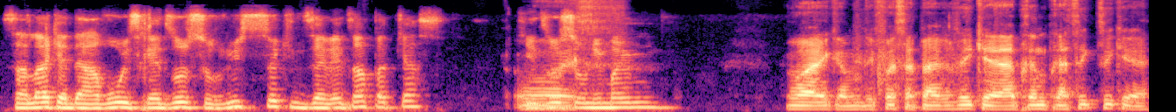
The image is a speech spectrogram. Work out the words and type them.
Ça a l'air que Darvo, il serait dur sur lui. C'est ça qu'il nous avait dit en podcast? Qu'il est dur sur lui-même? Ouais, comme des fois, ça peut arriver qu'après une pratique, tu sais, que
